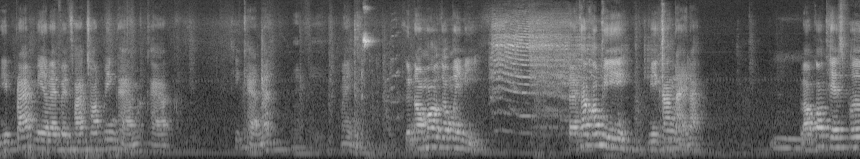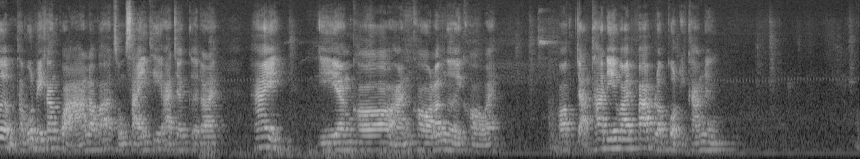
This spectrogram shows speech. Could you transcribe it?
มีแป๊บมีอะไรไฟฟ้าช็อตวิ่งแขนแขนที่แขนไหมไม่มีไม่มีคือ normal ต้องไม่มี แต่ถ้าเขามีมีข้างไหนล่ะอืมเราก็เทสเพิ่มสมมติมีข้างขวา เราก็สงสัยอีกทีอาจจะเกิดอะไร ให้เอียงคอหันคอแล้วเงยคอไว้ พอจัดท่านี้ไว้ปั๊บเรากดอีกครั้งหนึ่งโอ้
